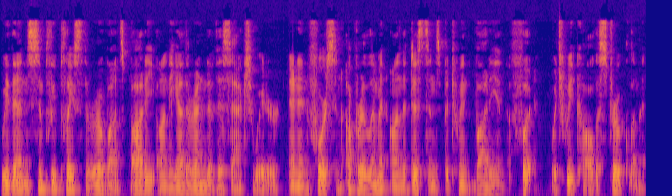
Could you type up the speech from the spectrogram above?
We then simply place the robot's body on the other end of this actuator and enforce an upper limit on the distance between the body and the foot, which we call the stroke limit.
